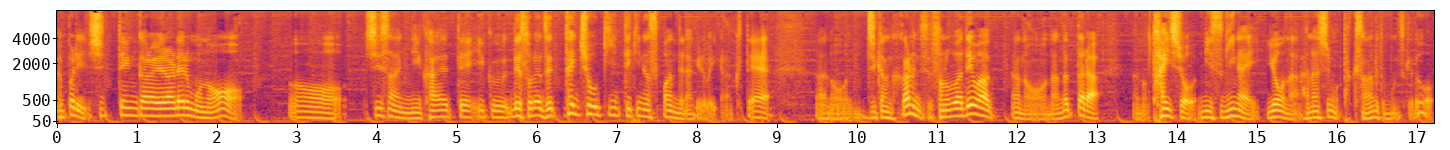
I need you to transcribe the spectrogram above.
やっぱり失点から得られるものを資産に変えていく。でそれは絶対長期的なスパンでなければいけなくてあの時間かかるんですよ。その場ではあのなんだったらあの対処に過ぎないような話もたくさんあると思うんですけど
